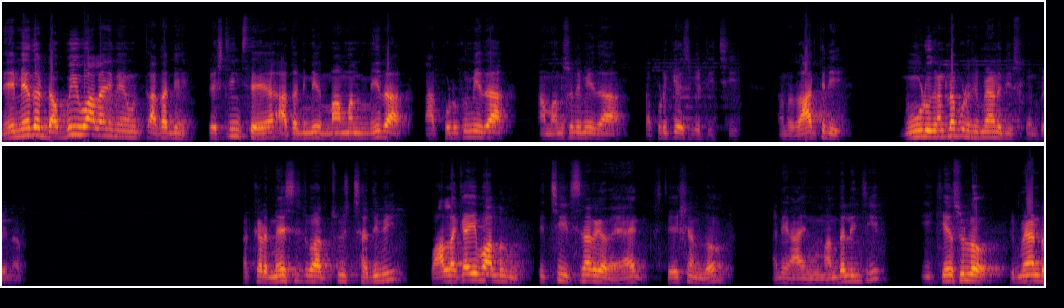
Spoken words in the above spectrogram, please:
మేమేదో డబ్బు ఇవ్వాలని మేము అతన్ని ప్రశ్నిస్తే అతని మీద మమ్మల్ని మీద నా కొడుకు మీద నా మనుషుల మీద తప్పుడు కేసు పెట్టించి నన్ను రాత్రి మూడు గంటలప్పుడు రిమాండ్ తీసుకొని పోయినారు. అక్కడ మేస్త్రి వారు చూసి చదివి వాళ్ళకై వాళ్ళు తెచ్చి ఇచ్చినారు కదా స్టేషన్లో అని ఆయన మందలించి ఈ కేసులో రిమాండ్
